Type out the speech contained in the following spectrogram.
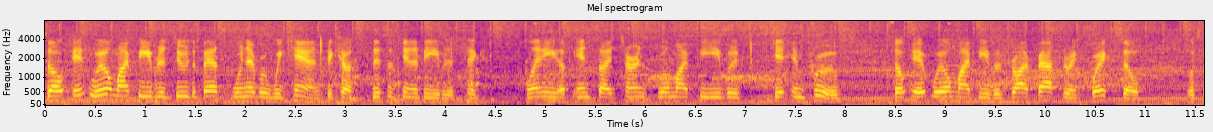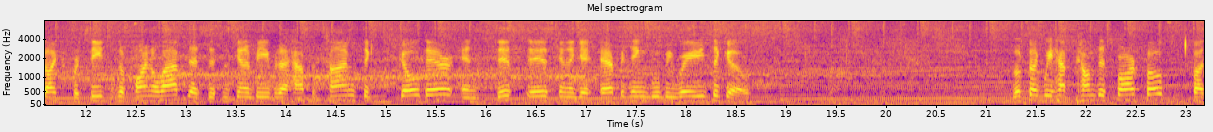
So it will might be able to do the best whenever we can because this is gonna be able to take plenty of inside turns. Will might be able to get improved. So it will might be able to drive faster and quick. So looks like proceed to the final lap that this is going to be able to have the time to go there and this is going to get everything will be ready to go. Looks like we have come this far, folks, but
